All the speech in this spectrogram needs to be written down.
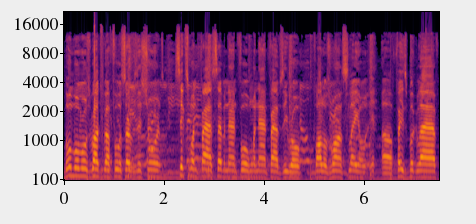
Boom Boom Room is brought to you by Full Service Insurance. 615-794-1950. Follows Ron Slay on uh, Facebook Live,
